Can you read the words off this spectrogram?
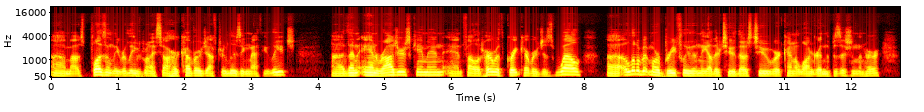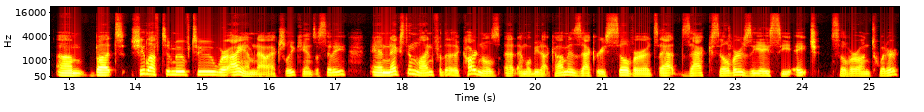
Um, I was pleasantly relieved when I saw her coverage after losing Matthew Leach. Uh, then Anne Rogers came in and followed her with great coverage as well. Uh, a little bit more briefly than the other two. Those two were kind of longer in the position than her. Um, but she left to move to where I am now, actually, Kansas City. And next in line for the Cardinals at MLB.com is Zachary Silver. It's at Zach Silver, Z A C H Silver on Twitter.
